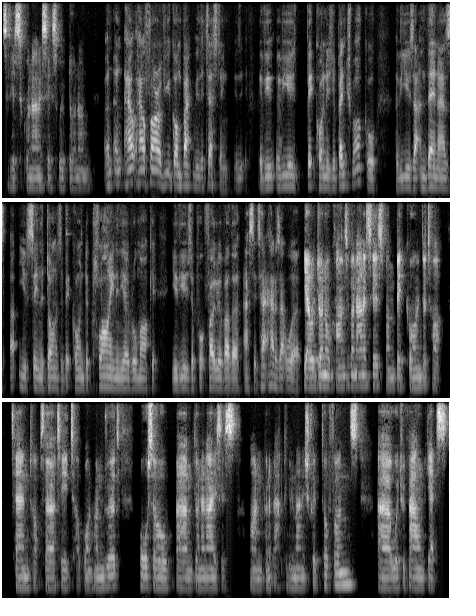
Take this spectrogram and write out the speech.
statistical analysis we've done on. And and how, how far have you gone back with the testing? It, have you have you used Bitcoin as your benchmark, or have you used that and then as uh, you've seen the dollars of Bitcoin decline in the overall market, you've used a portfolio of other assets? How, how does that work? Yeah, we've done all kinds of analysis from Bitcoin to top 10, top 30, top 100. Also um, done analysis on kind of actively managed crypto funds, uh, which we found gets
